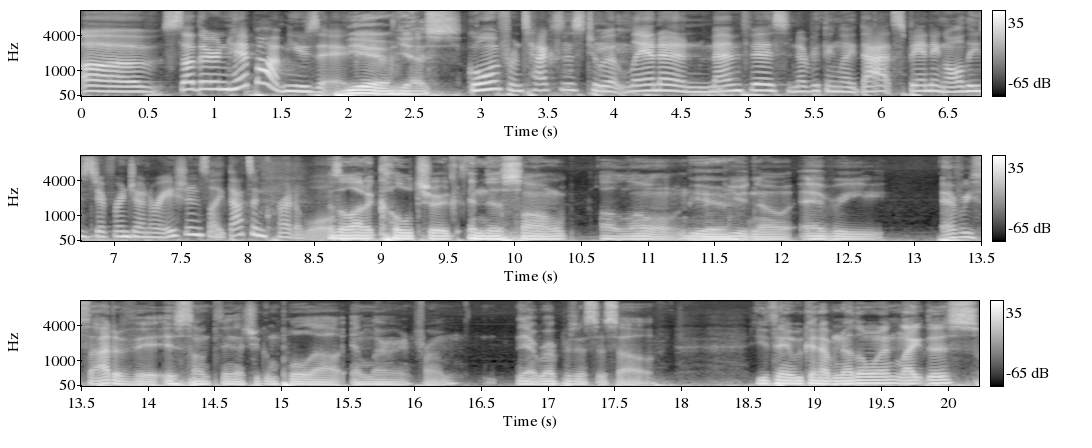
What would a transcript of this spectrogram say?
of southern hip hop music Yeah. yes. going from Texas to Atlanta and Memphis and everything like that, spanning all these different generations, like that's incredible. There's a lot of culture in this song alone. Yeah. You know, every every side of it is something that you can pull out and learn from that represents the South. You think we could have another one like this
